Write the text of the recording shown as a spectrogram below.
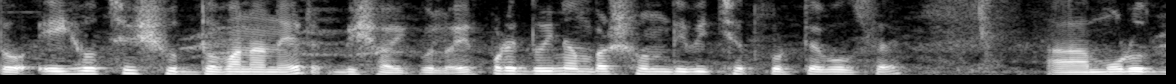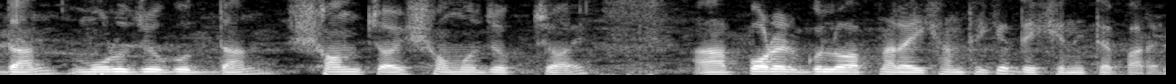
তো এই হচ্ছে শুদ্ধ বানানের বিষয়গুলো। এরপরে দুই নাম্বার সন্ধি বিচ্ছেদ করতে বলছে। মরুদ্যান মরুযোগ উদ্যান সঞ্চয়, সমযোগ, চয়। পরেরগুলো আপনারা এখান থেকে দেখে নিতে পারেন।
